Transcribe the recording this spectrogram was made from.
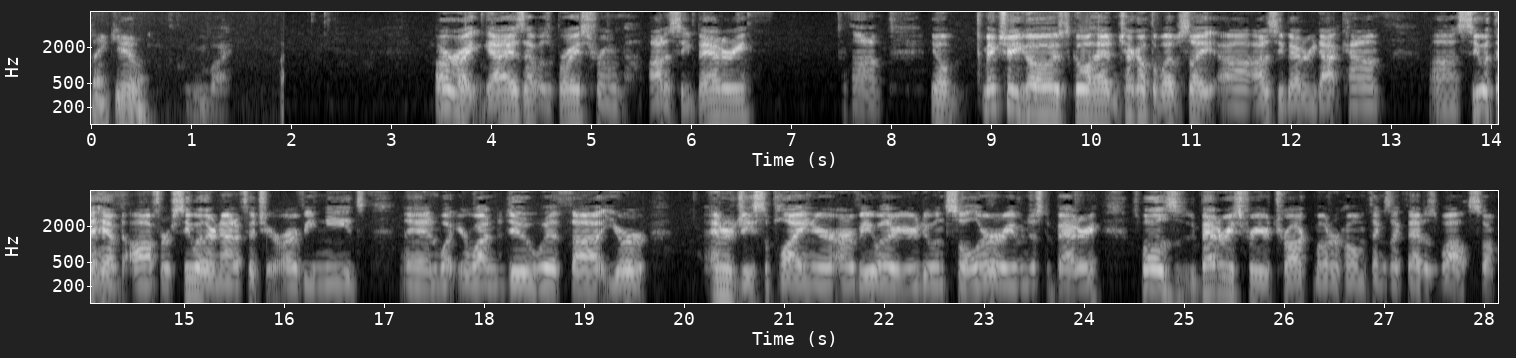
Thank you. Bye. All right, guys. That was Bryce from Odyssey Battery. Uh, you know, make sure you go is go ahead and check out the website, uh, odysseybattery.com. Uh, see what they have to offer, see whether or not it fits your RV needs and what you're wanting to do with uh, your energy supply in your RV, whether you're doing solar or even just a battery, as well as batteries for your truck, motorhome, things like that as well. So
